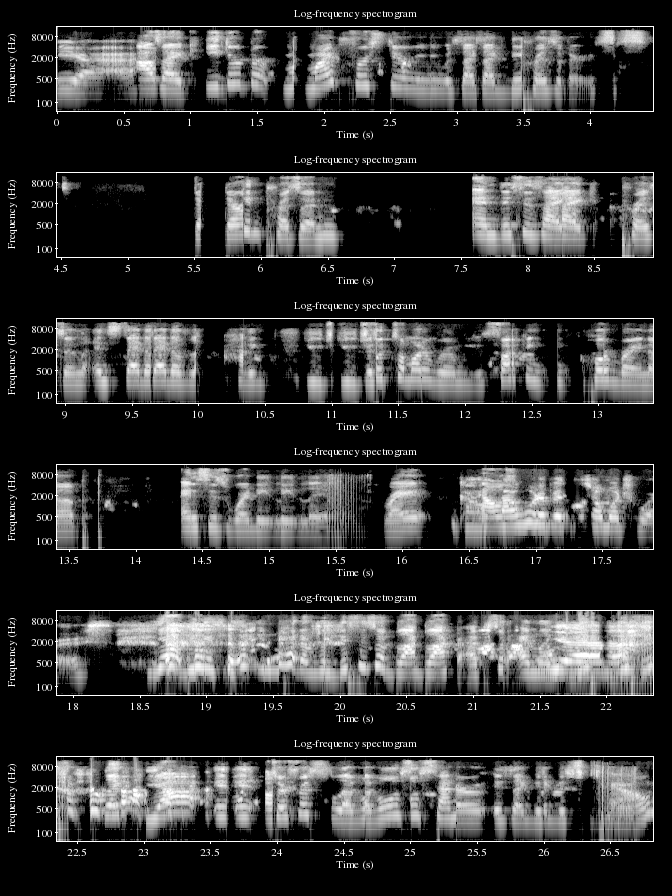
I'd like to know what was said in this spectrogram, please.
Yeah. I was like, either they're, my first theory was like, like they're prisoners. They're, in prison, and this is like, like prison instead instead of like having you you just put someone in a room, you fucking hold their brain up, and this is where they, they live, right? God, Now- that would have been so much worse. Yeah, because in my head, I was like, this is a black black episode, and like, Yeah. this- like yeah, it, it surface level, so center is like this, this town,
